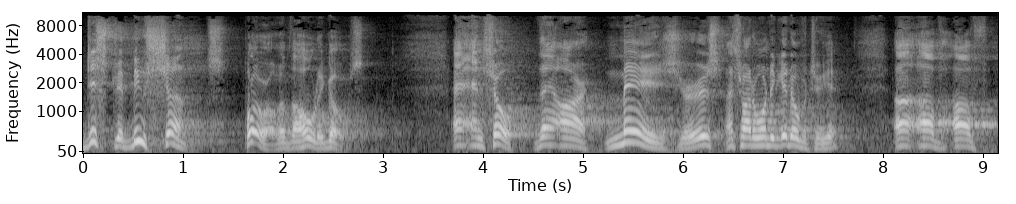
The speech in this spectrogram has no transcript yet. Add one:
Distributions, plural, of the Holy Ghost. And, so there are measures, that's what I want to get over to you, uh, of, of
